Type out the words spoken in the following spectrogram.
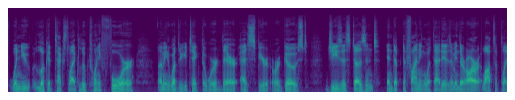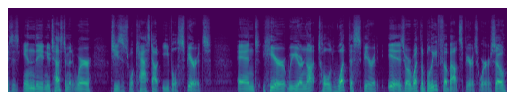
when you look at texts like Luke 24, I mean, whether you take the word there as spirit or ghost, Jesus doesn't end up defining what that is. I mean, there are lots of places in the New Testament where Jesus will cast out evil spirits. And here we are not told what the spirit is or what the belief about spirits were. So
